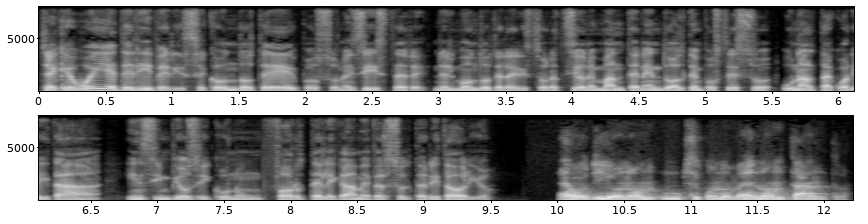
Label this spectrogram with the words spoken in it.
Takeaway e delivery, secondo te, possono esistere nel mondo della ristorazione mantenendo al tempo stesso un'alta qualità in simbiosi con un forte legame verso il territorio? Eh, oddio, non, secondo me non tanto,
